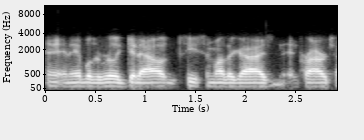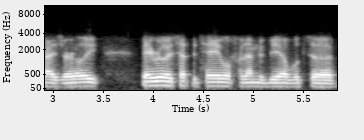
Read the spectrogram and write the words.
and, and, able to really get out and see some other guys and, and, prioritize early, they really set the table for them to be able to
